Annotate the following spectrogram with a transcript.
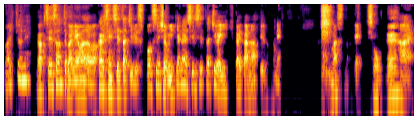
まあ一応ね、学生さんとかね、まだ若い先生たちでスポーツ選手を見てない先生たちがいい機会かなっていうのもね、ありますので、そうね。はい。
